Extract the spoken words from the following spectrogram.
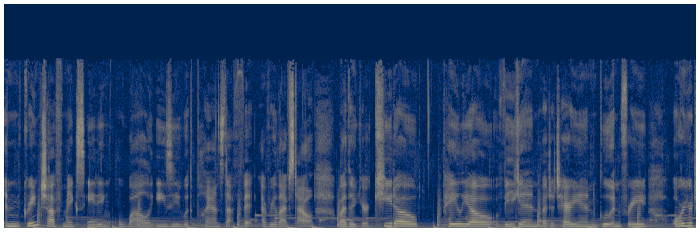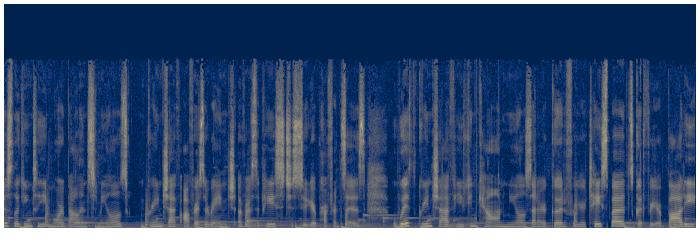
and Green Chef makes eating well easy with plans that fit every lifestyle, whether you're keto, paleo, vegan, vegetarian, gluten free, or you're just looking to eat more balanced meals, Green Chef offers a range of recipes to suit your preferences. With Green Chef, you can count on meals that are good for your taste buds, good for your body,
